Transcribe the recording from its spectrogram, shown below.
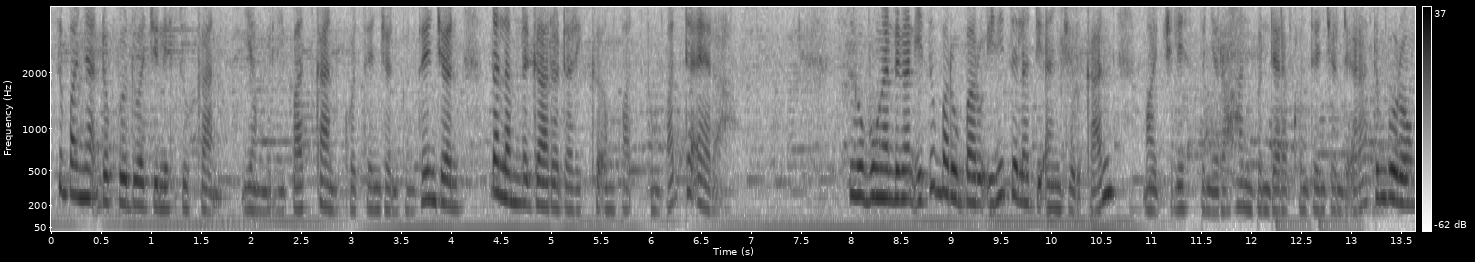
sebanyak 22 jenis sukan yang melibatkan kontingen-kontingen dalam negara dari keempat-empat daerah. Sehubungan dengan itu, baru-baru ini telah dianjurkan Majlis Penyerahan Bendera Kontingen Daerah Temburong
